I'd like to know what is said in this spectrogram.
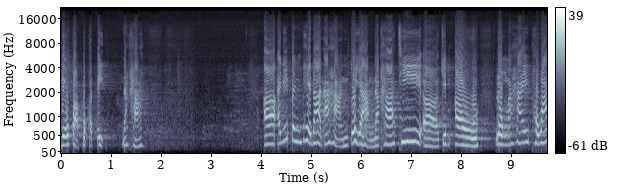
เร็วกว่าปกตินะคะอันนี้เป็นเพดานอาหารตัวอย่างนะคะที่กิฟเอาลงมาให้เพราะว่า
